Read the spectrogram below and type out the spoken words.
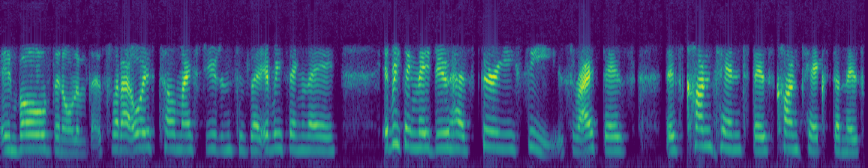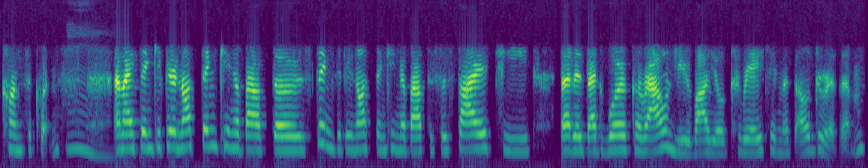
involved in all of this. What I always tell my students is that everything they everything they do has three C's, right? There's there's content, there's context, and there's consequence. Mm. And I think if you're not thinking about those things, if you're not thinking about the society that is at work around you while you're creating this algorithm,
